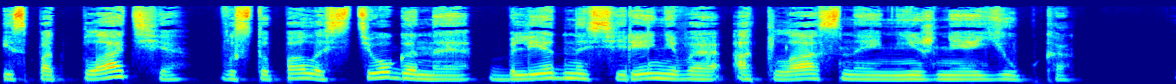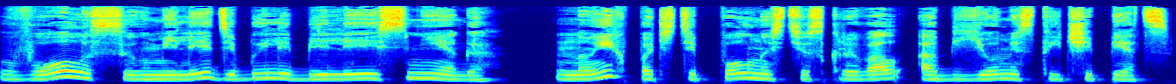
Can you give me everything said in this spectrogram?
Из-под платья выступала стёганая, бледно-сиреневая атласная нижняя юбка. Волосы у Миледи были белее снега, но их почти полностью скрывал объемистый чепец.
